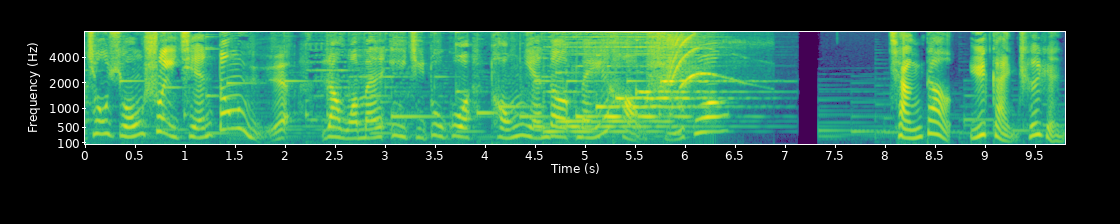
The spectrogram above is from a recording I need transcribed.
丘熊睡前灯语，让我们一起度过童年的美好时光。强盗与赶车人，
